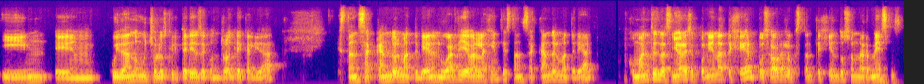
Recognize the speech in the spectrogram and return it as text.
y em, cuidando mucho los criterios de control de calidad. Están sacando el material, en lugar de llevar a la gente, están sacando el material como antes las señoras se ponían a tejer, pues ahora lo que están tejiendo son arneses.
